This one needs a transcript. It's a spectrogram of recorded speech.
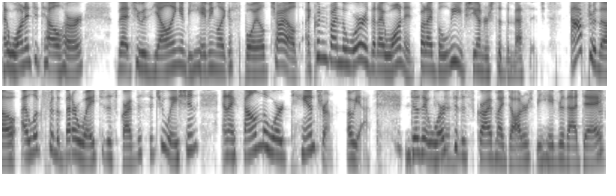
I wanted to tell her that she was yelling and behaving like a spoiled child. I couldn't find the word that I wanted, but I believe she understood the message. After, though, I looked for the better way to describe the situation and I found the word tantrum. Oh, yeah. Does it work to describe my daughter's behavior that day?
